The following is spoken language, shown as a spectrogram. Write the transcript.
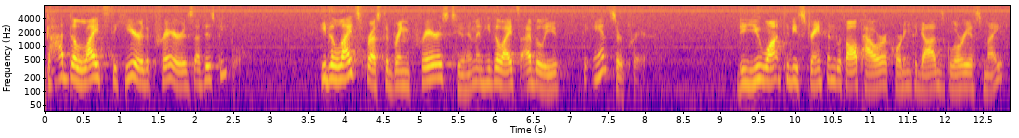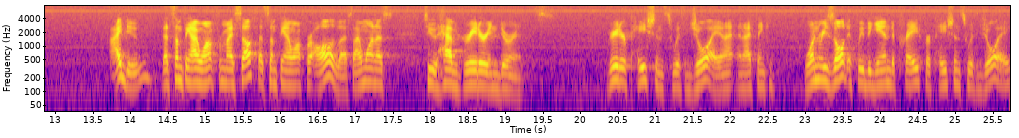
God delights to hear the prayers of his people. He delights for us to bring prayers to him, and he delights, I believe, to answer prayer. Do you want to be strengthened with all power according to God's glorious might? I do. That's something I want for myself. That's something I want for all of us. I want us to have greater endurance, greater patience with joy. And I, and I think one result, if we began to pray for patience with joy,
